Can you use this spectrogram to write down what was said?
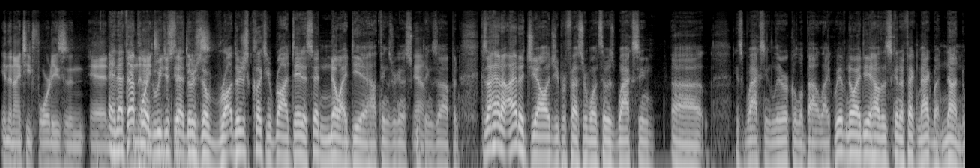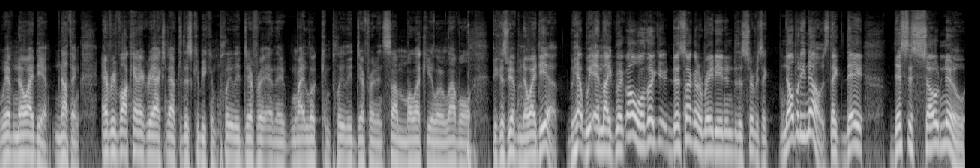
in the 1940s and and, And at that in point, we just said there's a raw, they're just collecting raw data. So they had no idea how things were going to screw Yeah. things up. And because I had a, I had a geology professor once that was waxing, uh, I guess waxing lyrical about like we have no idea how this is going to affect magma. None. We have no idea. Nothing. Every volcanic reaction after this could be completely different, and they might look completely different in some molecular level because we have no idea. We have we and like like oh well, that's not going to radiate into the surface. Like nobody knows. Like they, this is so new.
